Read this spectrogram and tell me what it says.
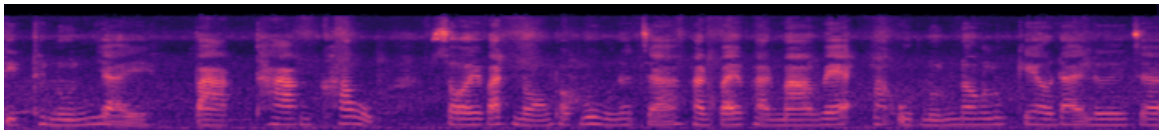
ติดถนนใหญ่ปากทางเข้า ซอยวัดหนองผักบุ้งนะจ๊ะผ่านไปผ่านมาแวะมาอุดหนุนน้องลูกแก้วได้เลยจ้ะ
